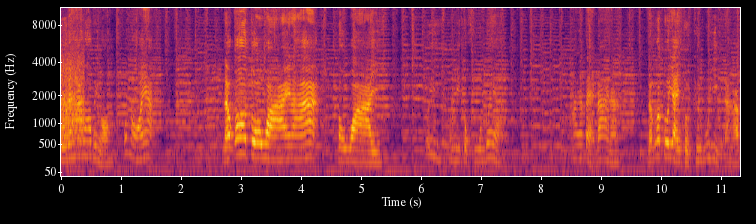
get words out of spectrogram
ตัวได้ 5 รอบเองเหรอก็น้อยอะแล้วก็ตัว Y นะฮะ ตัว Y เฮ้ย มันมีตัวคูณด้วยอะน่าจะแตกได้นะ แล้วก็ตัวใหญ่สุดคือผู้หญิงนะครับ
